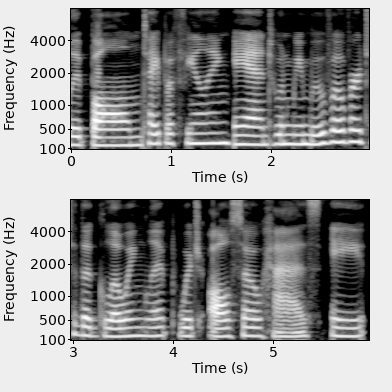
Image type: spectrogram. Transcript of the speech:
lip balm type of feeling. And when we move over to the glowing lip, which also has a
